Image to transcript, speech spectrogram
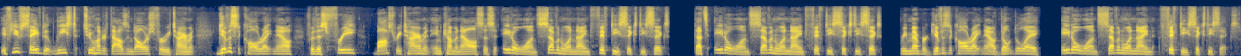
if you've saved at least $200,000 for retirement, give us a call right now for this free Boss Retirement Income Analysis at 801 719 5066. That's 801 719 5066. Remember, give us a call right now. Don't delay. 801 719 5066.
